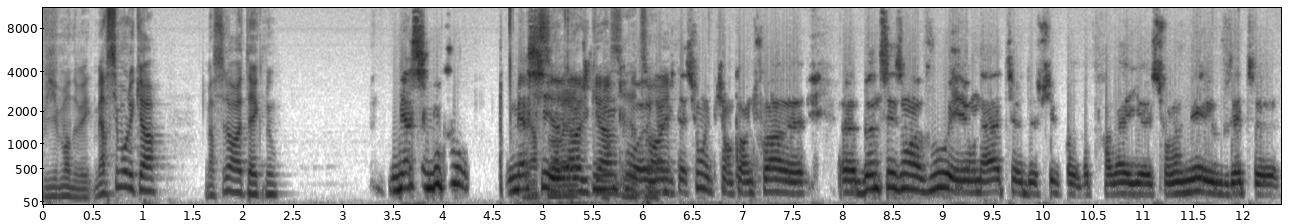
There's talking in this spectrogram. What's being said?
Vivement 2024. Merci mon Lucas. Merci d'avoir été avec nous. Merci beaucoup. Merci, Merci, euh, infiniment pour euh, l'invitation. Et puis encore une fois, euh, euh, bonne saison à vous et on a hâte de suivre votre travail sur l'année. Vous êtes euh,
